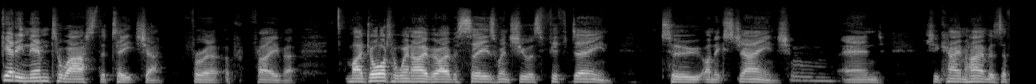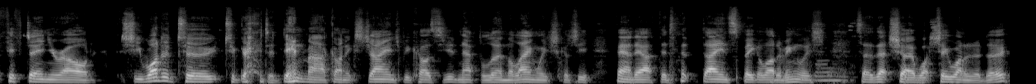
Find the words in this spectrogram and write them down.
getting them to ask the teacher for a, a favor my daughter went over overseas when she was 15 to on exchange mm. and she came home as a 15 year old she wanted to to go to Denmark on exchange because she didn't have to learn the language because she found out that Danes speak a lot of English. So that showed what she wanted to do,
